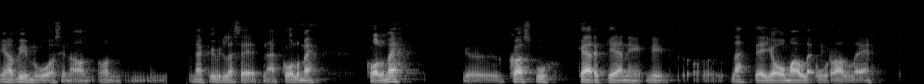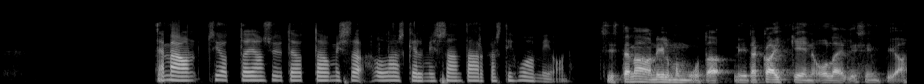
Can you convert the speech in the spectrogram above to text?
ihan viime vuosina on, on näkyvillä se, että nämä kolme, kolme kasvukärkeä niin, niin lähtee jo omalle uralleen. Tämä on sijoittajan syytä ottaa omissa laskelmissaan tarkasti huomioon. Siis tämä on ilman muuta niitä kaikkein oleellisimpia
